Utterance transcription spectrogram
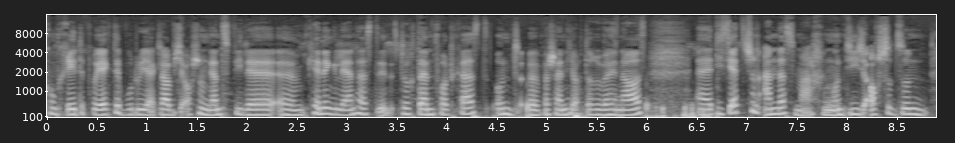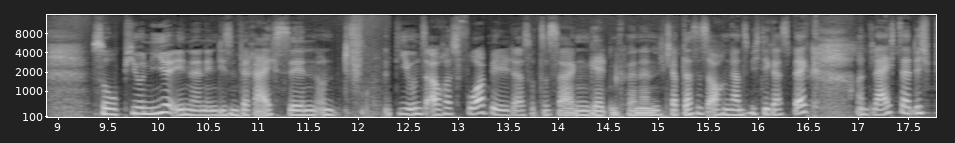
konkrete Projekte, wo du ja, glaube ich, auch schon ganz viele ähm, kennengelernt hast durch deinen Podcast und äh, wahrscheinlich auch darüber hinaus, äh, die es jetzt schon anders machen und die auch schon so, so PionierInnen in diesem Bereich sind und die uns auch als Vorbilder sozusagen gelten können. Ich glaube, das ist auch ein ganz wichtiger Aspekt. Und gleichzeitig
